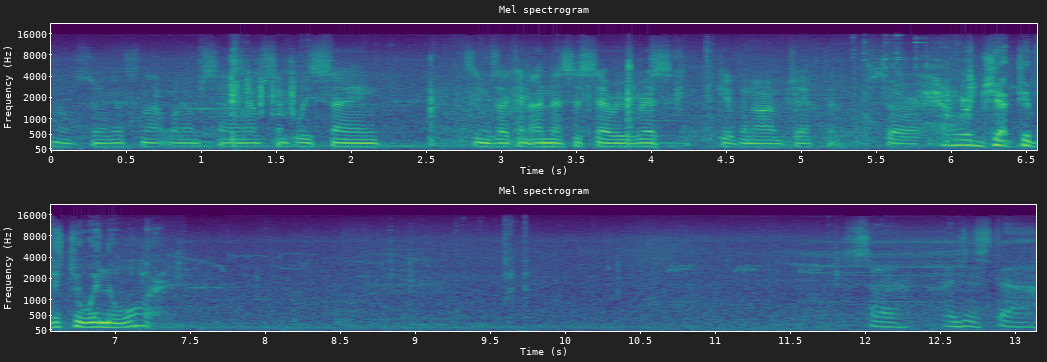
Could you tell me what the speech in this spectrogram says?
No, sir, that's not what I'm saying. I'm simply saying it seems like an unnecessary risk given our objective, sir. Our objective is to win the war. Sir, I just, uh,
